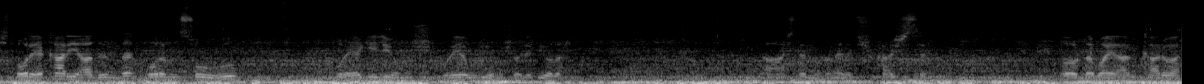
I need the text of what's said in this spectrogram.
İşte oraya kar yağdığında oranın soğuğu buraya geliyormuş. Buraya vuruyormuş öyle diyorlar. Şimdi ağaçların oradan evet şu karşısı. Orada bayağı bir kar var.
